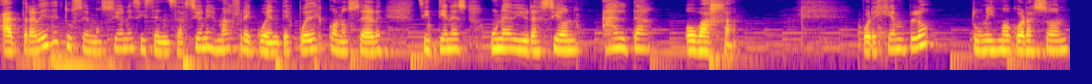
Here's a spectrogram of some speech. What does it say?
A través de tus emociones y sensaciones más frecuentes puedes conocer si tienes una vibración alta o baja. Por ejemplo, tu mismo corazón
